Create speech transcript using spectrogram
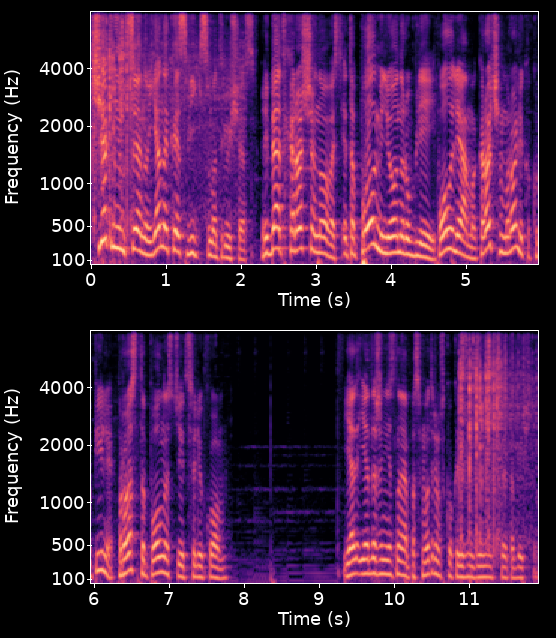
Чекнем цену, я на КС Вики смотрю сейчас. Ребят, хорошая новость. Это полмиллиона рублей. Пол ляма. Короче, мы ролика купили. Просто полностью и целиком. Я, я даже не знаю, посмотрим, сколько Reason Gaming стоит обычно.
